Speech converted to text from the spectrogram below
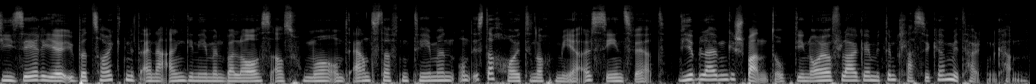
Die Serie überzeugt mit einer angenehmen Balance aus Humor und ernsthaften Themen und ist auch heute noch mehr als sehenswert. Wir bleiben gespannt, ob die Neuauflage mit dem Klassiker mithalten kann.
